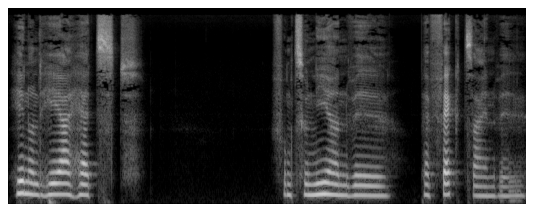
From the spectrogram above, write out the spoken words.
hin und her hetzt, funktionieren will, perfekt sein will,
